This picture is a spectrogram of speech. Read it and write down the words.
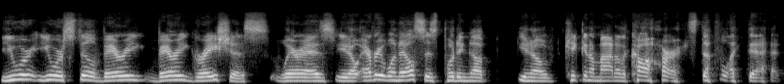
you were you were still very very gracious. Whereas you know everyone else is putting up you know kicking them out of the car stuff like that.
